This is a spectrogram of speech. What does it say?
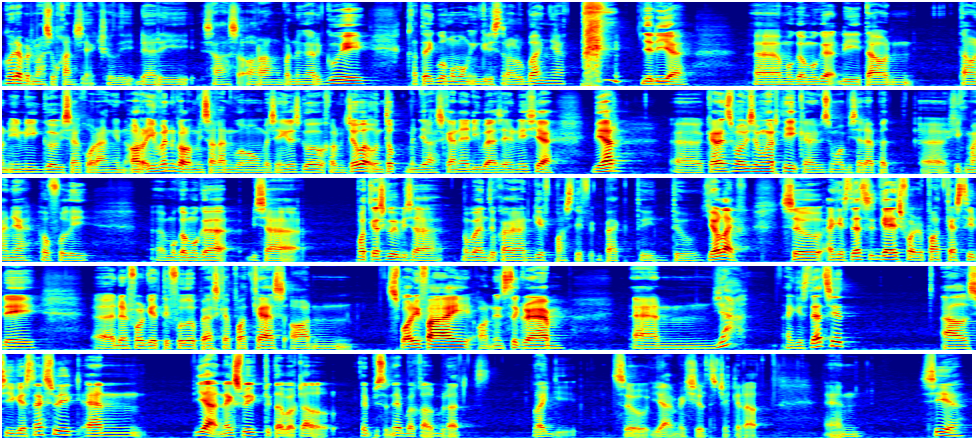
gue dapat masukan sih actually dari salah seorang pendengar gue. Katanya gue ngomong Inggris terlalu banyak. Jadi ya uh, moga-moga di tahun tahun ini gue bisa kurangin. Or even kalau misalkan gue ngomong bahasa Inggris gue bakal mencoba untuk menjelaskannya di bahasa Indonesia. Biar uh, kalian semua bisa mengerti kalian semua bisa dapat uh, hikmahnya. Hopefully uh, moga-moga bisa podcast gue bisa ngebantu kalian give positive impact to into your life. So I guess that's it guys for the podcast today uh, don't forget to follow PSK Podcast on Spotify on Instagram and yeah I guess that's it. I'll see you guys next week and yeah next week kita bakal episodenya bakal berat lagi. So yeah make sure to check it out. And see ya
